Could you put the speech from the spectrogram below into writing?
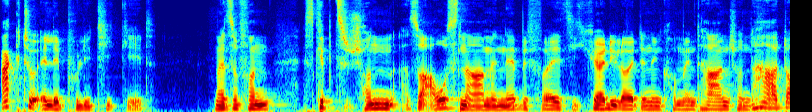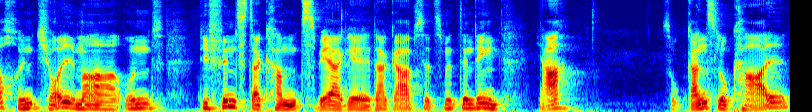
aktuelle Politik geht. Also von, es gibt schon so Ausnahmen, ne, bevor ich, ich höre die Leute in den Kommentaren schon, ah, doch, in Tjolma und die Finsterkamm-Zwerge, da gab es jetzt mit den Dingen. Ja, so ganz lokal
